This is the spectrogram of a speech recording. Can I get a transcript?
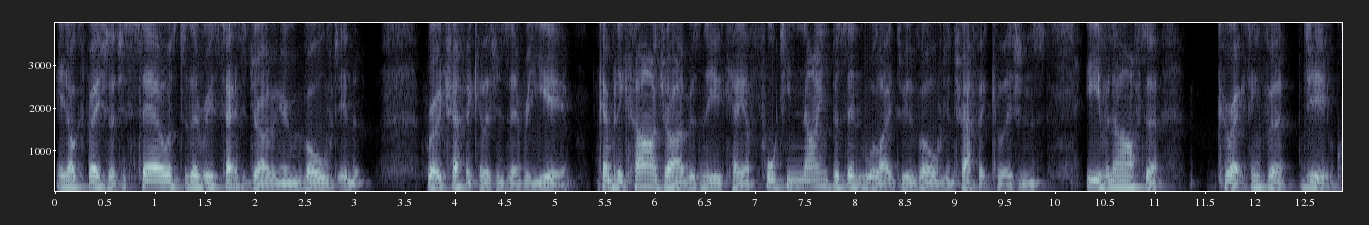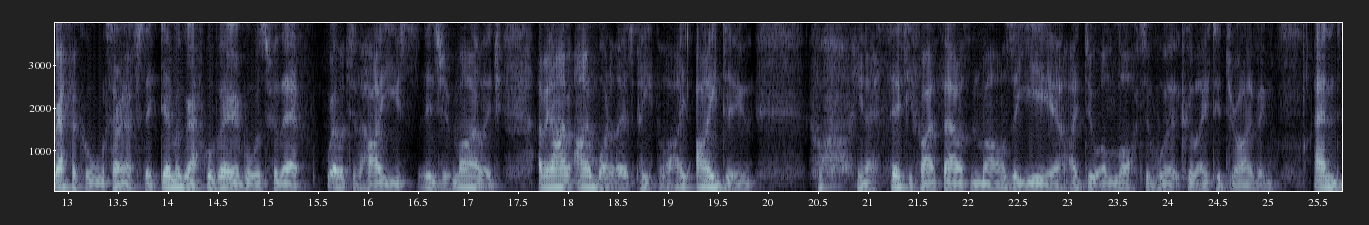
in occupations such as sales, delivery, taxi driving are involved in road traffic collisions every year. Company car drivers in the UK are 49% more likely to be involved in traffic collisions, even after correcting for geographical, sorry, I should say demographical variables for their relative high usage of mileage. I mean, I'm, I'm one of those people. I, I do you know 35,000 miles a year. I do a lot of work related driving. And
